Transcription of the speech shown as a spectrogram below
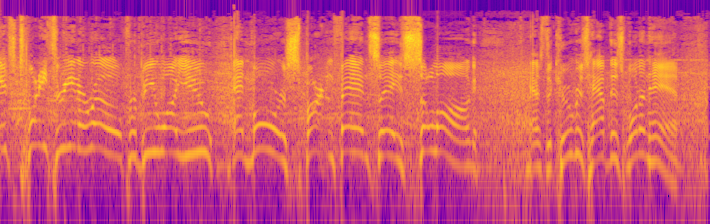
It's 23 in a row for BYU, and more Spartan fans say so long as the Cougars have this one in hand.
